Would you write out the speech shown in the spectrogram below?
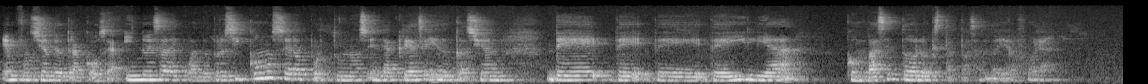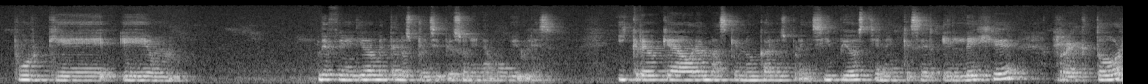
en función de otra cosa y no es adecuando, pero sí cómo ser oportunos en la crianza y educación de, de, de, Ilia con base en todo lo que está pasando allá afuera. Porque... Em, definitivamente los principios son inamovibles. Y creo que ahora más que nunca los principios tienen que ser el eje rector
